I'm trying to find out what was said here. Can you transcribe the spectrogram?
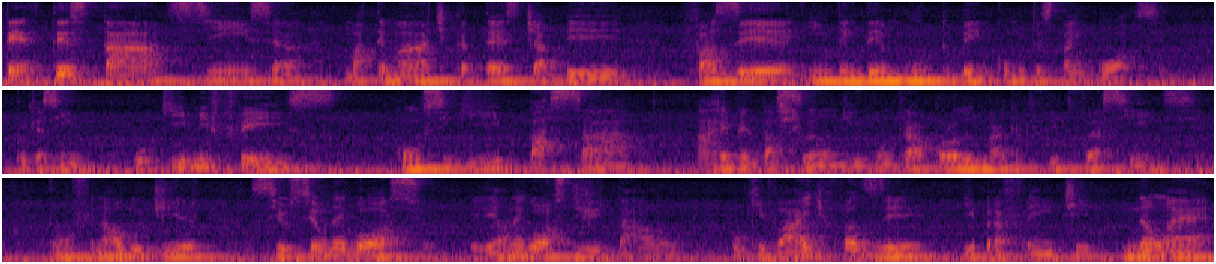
te testar ciência, matemática, teste AB, fazer e entender muito bem como testar a hipótese. Porque assim, o que me fez conseguir passar a arrebentação de encontrar a prova do market fit foi a ciência. Então, no final do dia, se o seu negócio ele é um negócio digital, o que vai te fazer ir para frente não é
